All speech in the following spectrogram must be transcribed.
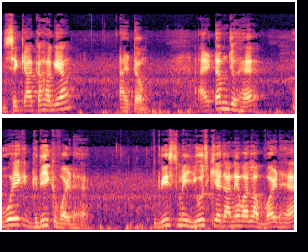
जिसे क्या कहा गया? एटम एटम जो है, वो एक ग्रीक वर्ड है. ग्रीस में यूज़ किया जाने वाला वर्ड है,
